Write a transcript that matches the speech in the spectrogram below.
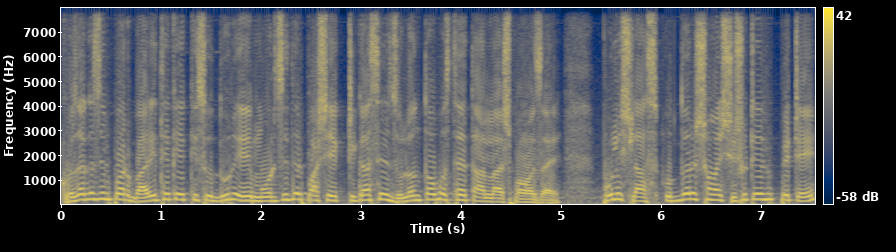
খোঁজাখুঁজির পর বাড়ি থেকে কিছু দূরে মসজিদের পাশে একটি গাছে ঝুলন্ত অবস্থায় তার লাশ পাওয়া যায়। পুলিশ লাশ উদ্ধারের সময় শিশুটির পেটে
